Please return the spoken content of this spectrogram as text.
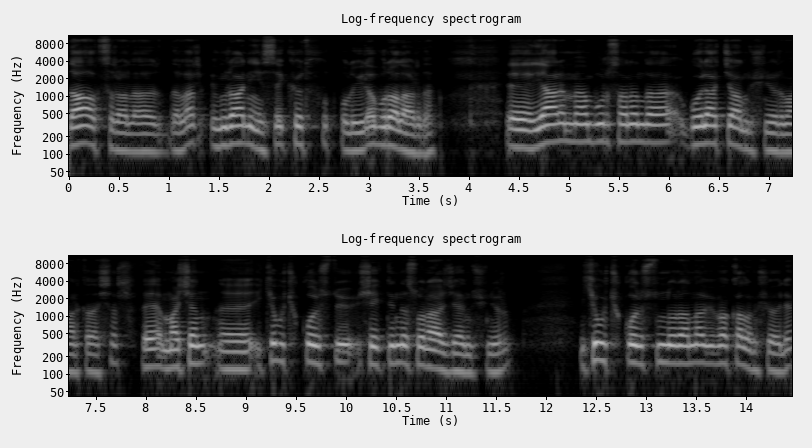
daha alt sıralardalar. Ümraniye ise kötü futboluyla buralarda. Ee, yarın ben Bursa'nın da gol atacağını düşünüyorum arkadaşlar. Ve maçın e, iki buçuk gol üstü şeklinde sona ereceğini düşünüyorum. İki buçuk gol üstünün oranına bir bakalım şöyle.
